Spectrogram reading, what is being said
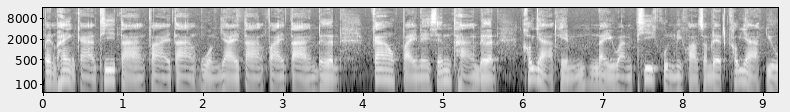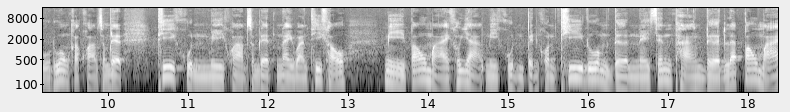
เป็นพ่แห่งการที่ต่างฝ่ายต่างห่วงใยต่างฝ่ายต่างเดินก้าวไปในเส้นทางเดิน เขาอยากเห็นในวันที่คุณมีความสำเร็จ เขาอยากอยู่ร่วมกับความสำเร็จที่คุณมีความสำเร็จในวันที่เขา มีเป้าหมายเขาอยากมีคุณเป็นคนที่ร่วมเดินในเส้นทางเดินและเป้าหมาย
